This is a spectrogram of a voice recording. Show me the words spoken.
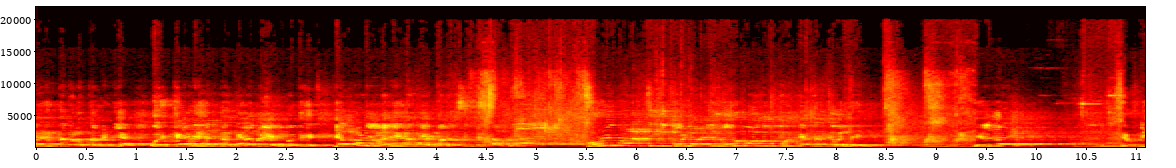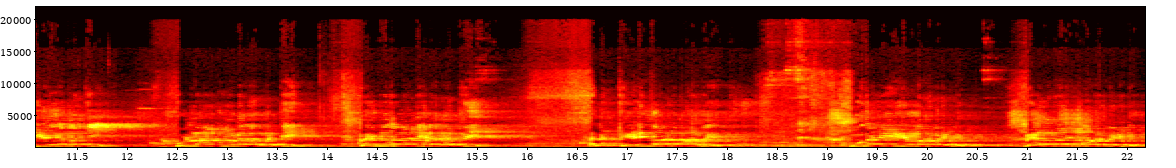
நிறுத்தம் நடத்த வேண்டிய ஒரு கேடுகட்ட நிலைமை என்பது எப்படி வருகிறது என்பதை சிந்தித்தார்கள் தொழில் வளர்ச்சிக்கு தொழிலாளி ஒருபோதும் கொடுக்க எதிர்க்கவில்லை இல்லை எஃப்டிஐ பற்றி உள்நாட்டு முதலை பற்றி பெருமுதலாளிகளை பற்றி நல்ல தெளிவான பார்வை இருக்கிறது முதலில் வர வேண்டும் வேலைவாய்ப்பு வர வேண்டும்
